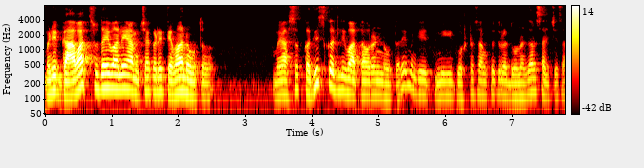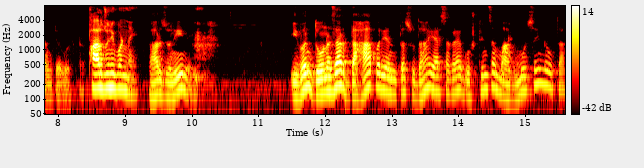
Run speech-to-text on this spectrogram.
म्हणजे गावात सुदैवाने आमच्याकडे तेव्हा नव्हतं. म्हणजे असं कधीच कधली वातावरण नव्हतं रे. म्हणजे मी गोष्ट सांगतोय तुला दोन हजार सालची सांगतोय गोष्ट. फार जुनी पण नाही. फार जुनी नाही. इवन दोन हजार दहापर्यंत सुद्धा या सगळ्या गोष्टींचा मागमूसही नव्हता.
